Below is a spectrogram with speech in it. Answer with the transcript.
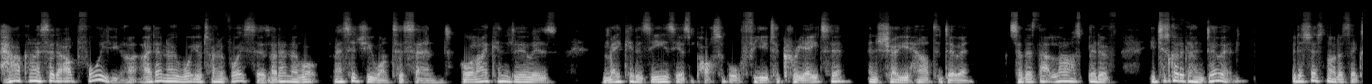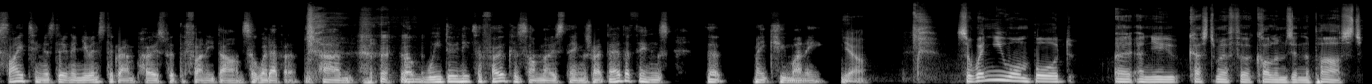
how can I set it up for you? I, I don't know what your tone of voice is. I don't know what message you want to send. All I can do is make it as easy as possible for you to create it and show you how to do it. So there's that last bit of you just got to go and do it. But it's just not as exciting as doing a new Instagram post with the funny dance or whatever. Um, but we do need to focus on those things, right? They're the things that make you money. Yeah. So when you onboard a, a new customer for Collums in the past,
